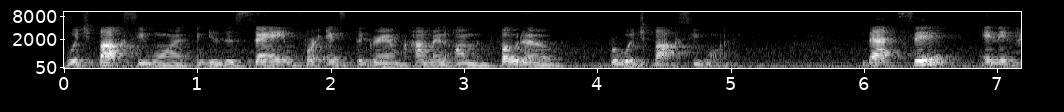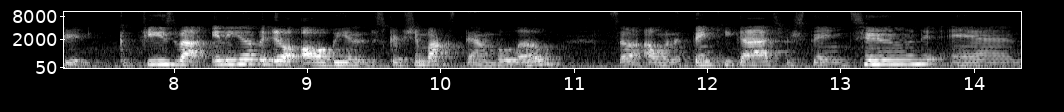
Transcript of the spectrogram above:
which box you want and do the same for Instagram. Comment on the photo for which box you want. That's it. And if you're confused about any of it, it'll all be in the description box down below. So I want to thank you guys for staying tuned and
